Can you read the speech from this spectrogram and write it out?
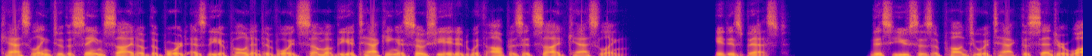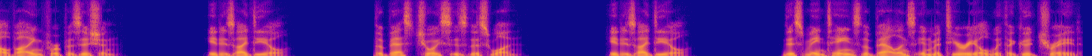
Castling to the same side of the board as the opponent avoids some of the attacking associated with opposite side castling. It is best. This uses a pawn to attack the center while vying for position. It is ideal. The best choice is this one. It is ideal. This maintains the balance in material with a good trade.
